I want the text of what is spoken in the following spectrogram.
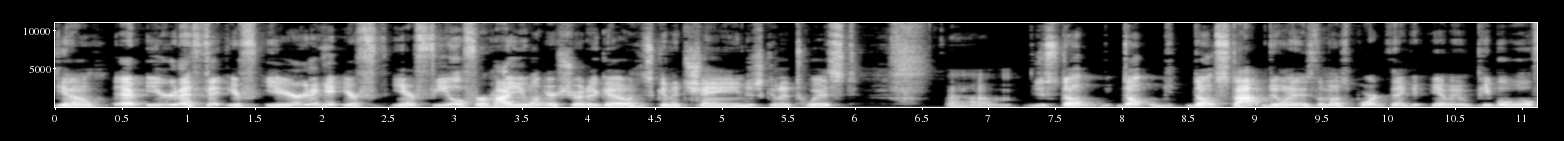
you know you're gonna fit your you're gonna get your your feel for how you want your show to go. It's gonna change. It's gonna twist um, just don't don't don't stop doing it is the most important thing. I mean, people will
